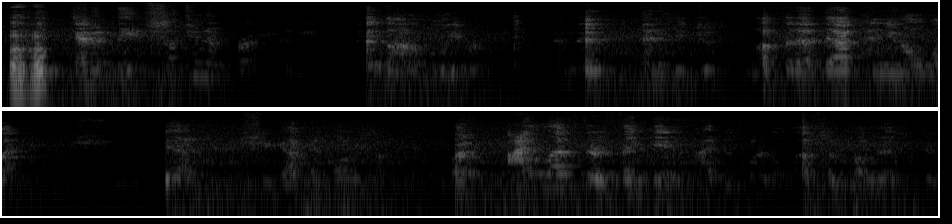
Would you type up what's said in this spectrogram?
Mm-hmm. And it made such an impression to me. This guy's not a believer. And then and he just left it at that. And you know what? She did. She got control of herself. But I left there thinking, I just learned a lesson from this dude.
